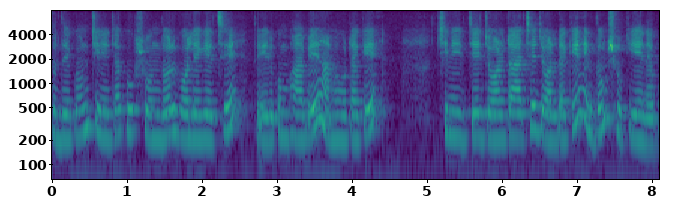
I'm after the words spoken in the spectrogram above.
তো দেখুন, চিনিটা খুব সুন্দর গলে গেছে। তো এরকমভাবে আমি ওটাকে, চিনির যে জলটা আছে, জলটাকে একদম শুকিয়ে নেব।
